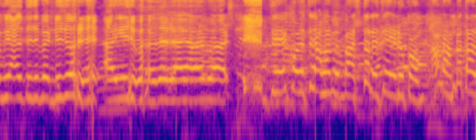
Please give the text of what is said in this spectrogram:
আমি আসতেছি পেন্টি জোরে আর কিছু আমার ভাই যে করেছে আমার বাচ্চারা যে এরকম আমরা আমরা তার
